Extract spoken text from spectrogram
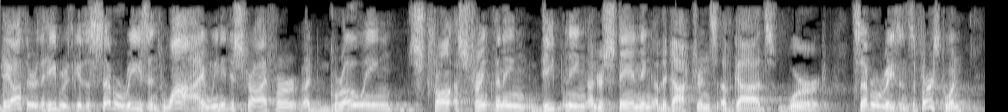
The author of the Hebrews gives us several reasons why we need to strive for a growing, strong, a strengthening, deepening understanding of the doctrines of God's Word. Several reasons. The first one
